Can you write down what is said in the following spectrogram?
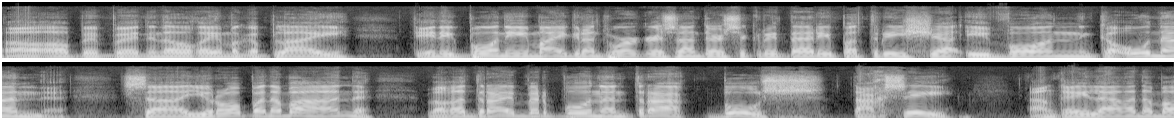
Oo, pwede na ho kayo mag-apply. Tinig po ni Migrant Workers Undersecretary Patricia Yvonne Kaunan. Sa Europa naman, mga driver po ng truck, bus, taxi ang kailangan na mga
